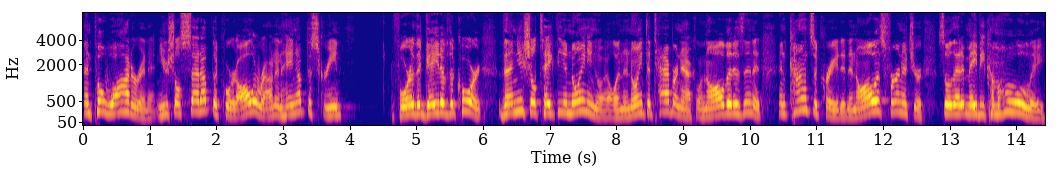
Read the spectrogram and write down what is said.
and put water in it. And you shall set up the court all around and hang up the screen for the gate of the court. Then you shall take the anointing oil and anoint the tabernacle and all that is in it, and consecrate it and all its furniture, so that it may become holy.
